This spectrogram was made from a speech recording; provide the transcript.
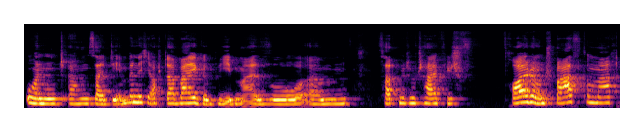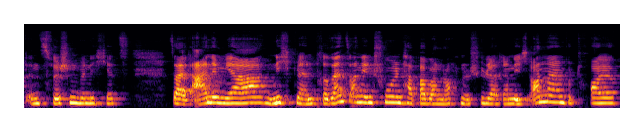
Und ähm, seitdem bin ich auch dabei geblieben. Also ähm, es hat mir total viel Freude und Spaß gemacht. Inzwischen bin ich jetzt seit einem Jahr nicht mehr in Präsenz an den Schulen, habe aber noch eine Schülerin, die ich online betreue,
